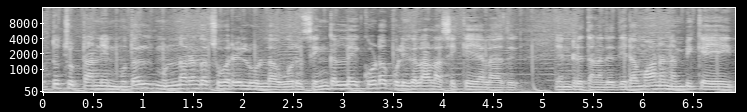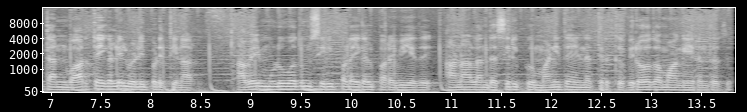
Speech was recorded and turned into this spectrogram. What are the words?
ஒட்டுச்சுட்டானின் முதல் முன்னரங்க சுவரில் உள்ள ஒரு செங்கல்லை கூட புலிகளால் அசைக்க இயலாது என்று தனது திடமான நம்பிக்கையை தன் வார்த்தைகளில் வெளிப்படுத்தினார். அவை முழுவதும் சிரிப்பலைகள் பரவியது. ஆனால் அந்த சிரிப்பு மனித இனத்திற்கு விரோதமாக இருந்தது.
